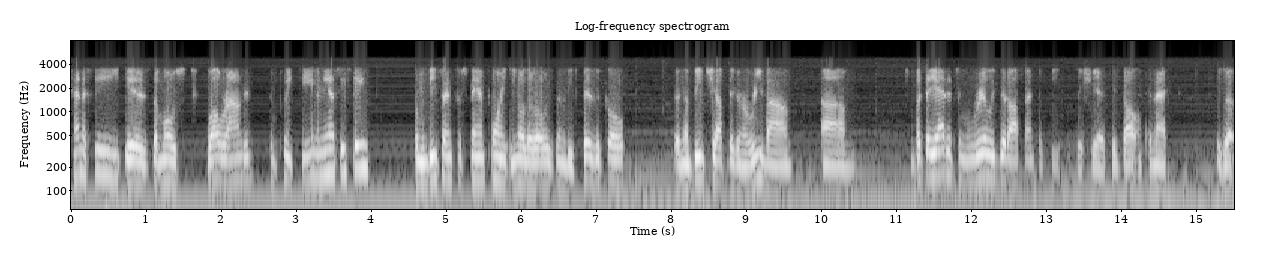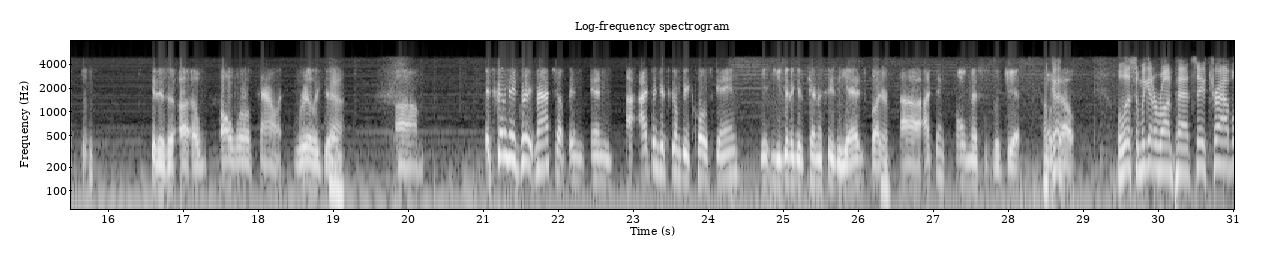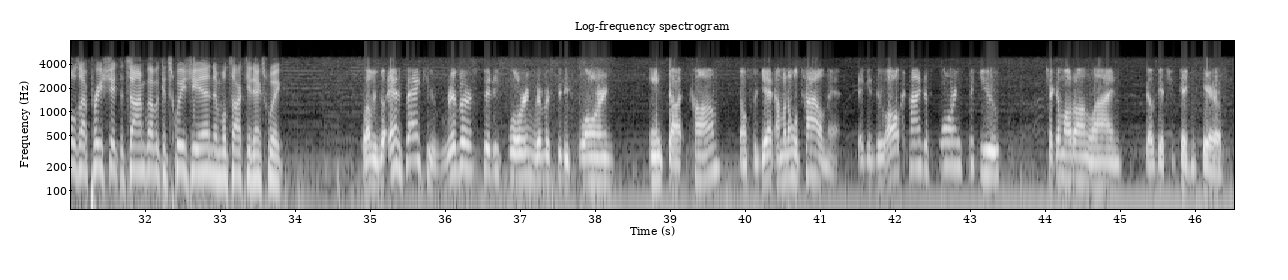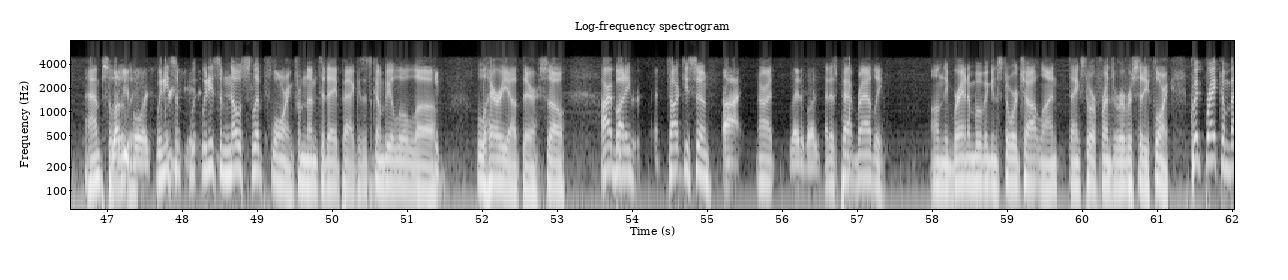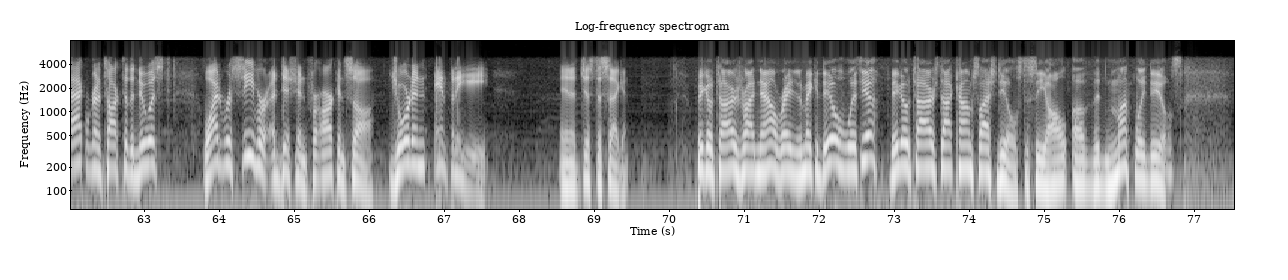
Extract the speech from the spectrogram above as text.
Tennessee is the most well-rounded, complete team in the SEC from a defensive standpoint. You know they're always going to be physical. They're going to beat you up. They're going to rebound. Um, but they added some really good offensive pieces this year. Kid Dalton Knecht is a it is a, a, a all-world talent, really good. Um, it's going to be a great matchup, and and I think it's going to be a close game. You, you're going to give Tennessee the edge, but uh, I think Ole Miss is legit. Okay. doubt. Well, listen, we got to run, Pat. Safe travels. I appreciate the time. Glad we could squeeze you in, and we'll talk to you next week. Love you, and thank you, River City Flooring, River City Flooring Inc.com. Don't forget, I'm an old tile man. They can do all kinds of flooring for you. Check them out online. They'll get you taken care of. Absolutely. Love you, boys. We need some. Appreciate We need some no slip flooring from them today, Pat, because it's going to be a little, uh, little hairy out there. So, all right, buddy. Talk to you soon. All right. All right. Later, buddy. That is Pat Bradley on the Brandon Moving and Storage Hotline. Thanks to our friends at River City Flooring. Quick break. Come back. We're going to talk to the newest wide receiver addition for Arkansas, Jordan Anthony, in just a second. Big O Tires right now ready to make a deal with you. BigOTires.com slash deals to see all of the monthly deals.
